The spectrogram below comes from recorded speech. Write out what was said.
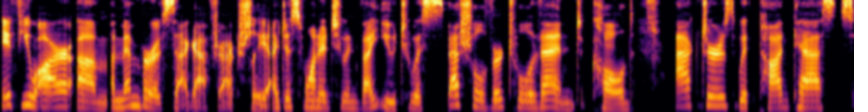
If you are um, a member of SAG AFTRA, actually, I just wanted to invite you to a special virtual event called Actors with Podcasts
